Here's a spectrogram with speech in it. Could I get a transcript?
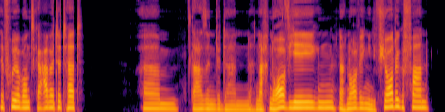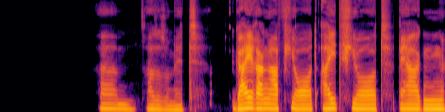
der früher bei uns gearbeitet hat. Ähm, da sind wir dann nach Norwegen, nach Norwegen in die Fjorde gefahren. Ähm, also so mit Geiranger Fjord, Eidfjord, Bergen.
